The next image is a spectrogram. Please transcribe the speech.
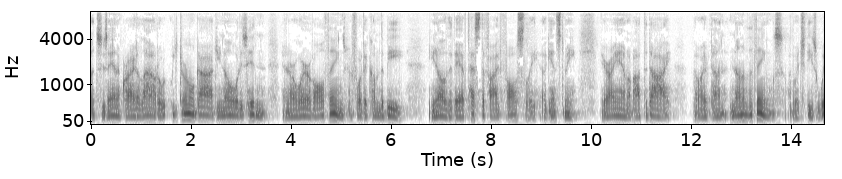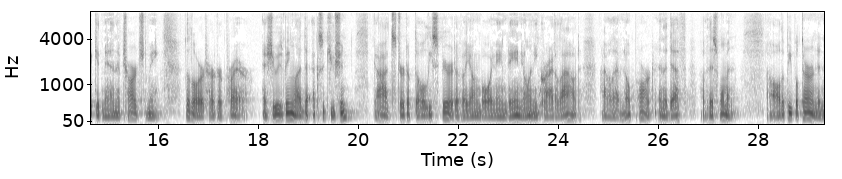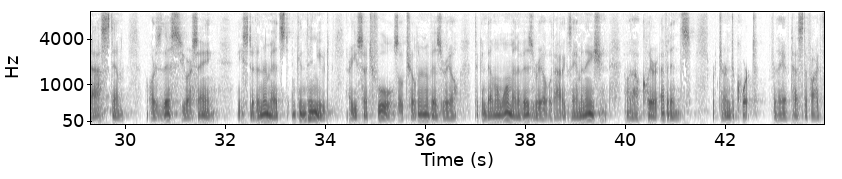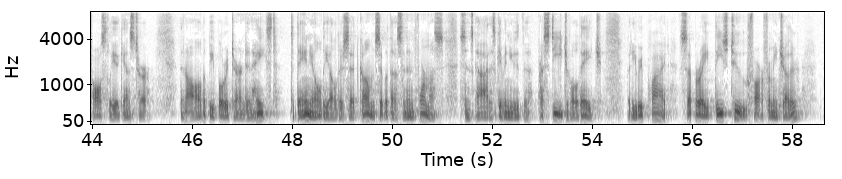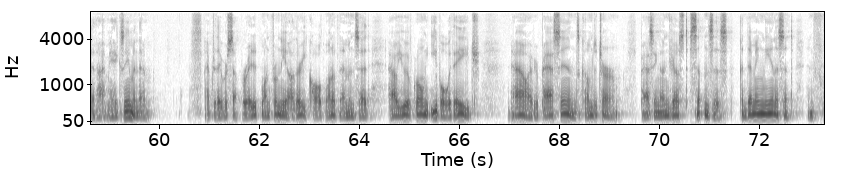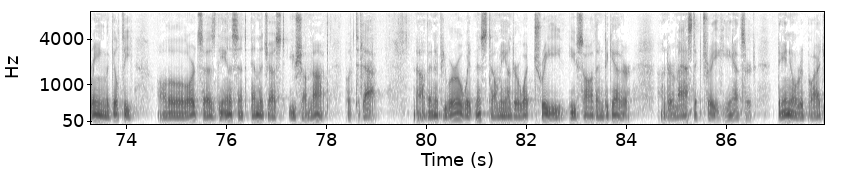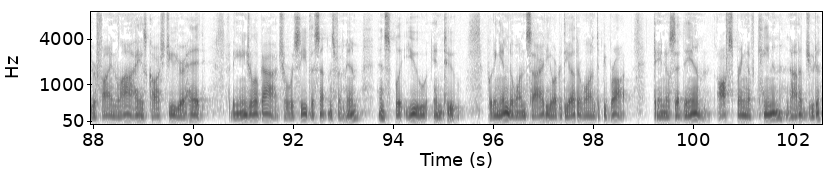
But Susanna cried aloud, O eternal God, you know what is hidden and are aware of all things before they come to be. You know that they have testified falsely against me. Here I am about to die, though I have done none of the things with which these wicked men have charged me. The Lord heard her prayer. As she was being led to execution, God stirred up the Holy Spirit of a young boy named Daniel, and he cried aloud, I will have no part in the death of this woman. All the people turned and asked him, What is this you are saying? He stood in their midst and continued, Are you such fools, O children of Israel, to condemn a woman of Israel without examination and without clear evidence? Return to court, for they have testified falsely against her. Then all the people returned in haste. To Daniel, the elder said, Come, sit with us and inform us, since God has given you the prestige of old age. But he replied, Separate these two far from each other, that I may examine them. After they were separated one from the other, he called one of them and said, How you have grown evil with age. Now have your past sins come to term, passing unjust sentences, condemning the innocent, and freeing the guilty although the Lord says, The innocent and the just you shall not put to death. Now then, if you were a witness, tell me under what tree you saw them together. Under a mastic tree, he answered. Daniel replied, Your fine lie has cost you your head. For the angel of God shall receive the sentence from him and split you in two. Putting him to one side, he ordered the other one to be brought. Daniel said to him, Offspring of Canaan, not of Judah,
